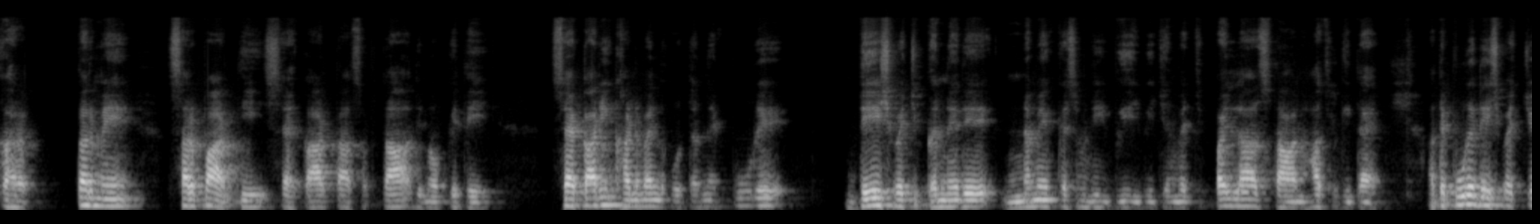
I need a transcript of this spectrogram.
71ਵੇਂ ਸਰ ਭਾਰਤੀ ਸਹਿਕਾਰਤਾ ਸਪਤਾਹ ਦੇ ਮੌਕੇ ਤੇ ਸਹਿਕਾਰੀ ਖੰਡ ਮਿਲ ਨਕੋਦਰ ਨੇ ਪੂਰੇ ਦੇਸ਼ ਵਿੱਚ ਗੰਨੇ ਦੇ ਨਵੇਂ ਕਿਸਮ ਦੀ ਬੀਜ ਬੀਜਣ ਵਿੱਚ ਪਹਿਲਾ ਸਥਾਨ ਹਾਸਲ ਕੀਤਾ ਹੈ ਅਤੇ ਪੂਰੇ ਦੇਸ਼ ਵਿੱਚ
